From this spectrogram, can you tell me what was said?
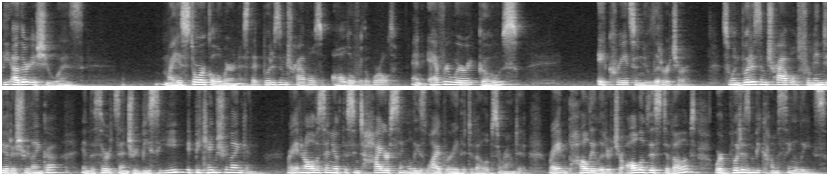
The other issue was my historical awareness that Buddhism travels all over the world. And everywhere it goes, it creates a new literature. So when Buddhism traveled from India to Sri Lanka in the third century BCE, it became Sri Lankan right? And all of a sudden you have this entire Sinhalese library that develops around it, right? And Pali literature, all of this develops where Buddhism becomes Sinhalese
